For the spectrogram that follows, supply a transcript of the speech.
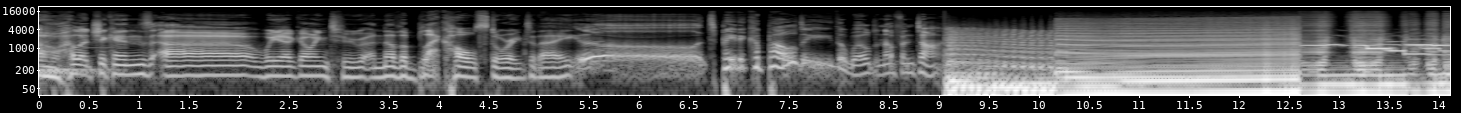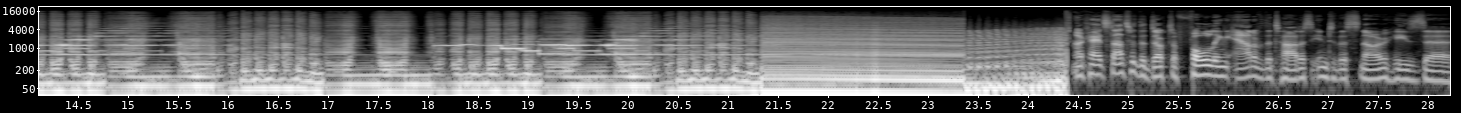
Oh, hello, chickens. Uh, we are going to another black hole story today. Oh, it's Peter Capaldi, The World Enough and Time. Okay, it starts with the Doctor falling out of the TARDIS into the snow. His uh,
